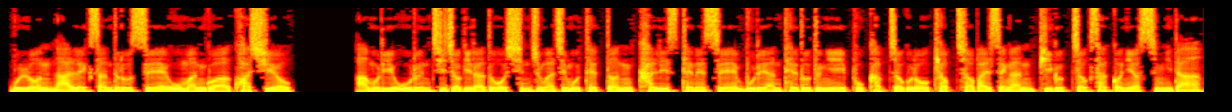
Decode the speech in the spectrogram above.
물론 알렉산드로스의 오만과 과시욕, 아무리 옳은 지적이라도 신중하지 못했던 칼리스테네스의 무례한 태도 등이 복합적으로 겹쳐 발생한 비극적 사건이었습니다.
